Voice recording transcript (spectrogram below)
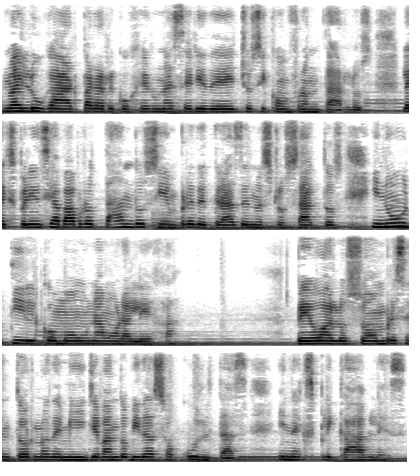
No hay lugar para recoger una serie de hechos y confrontarlos. La experiencia va brotando siempre detrás de nuestros actos, inútil como una moraleja. Veo a los hombres en torno de mí llevando vidas ocultas, inexplicables.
